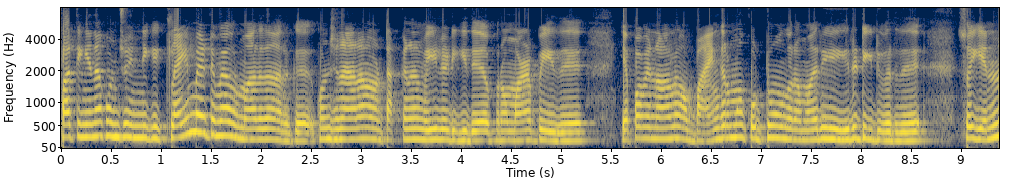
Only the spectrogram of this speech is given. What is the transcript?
பார்த்தீங்கன்னா கொஞ்சம் இன்றைக்கி கிளைமேட்டுமே ஒரு மாதிரி தான் இருக்குது கொஞ்ச நேரம் டக்குன்னு வெயில் அடிக்குது அப்புறம் மழை பெய்யுது. எப்போ வேணாலும் பயங்கரமாக கொட்டுவோங்கிற மாதிரி இருட்டிக்கிட்டு வருது. ஸோ என்ன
